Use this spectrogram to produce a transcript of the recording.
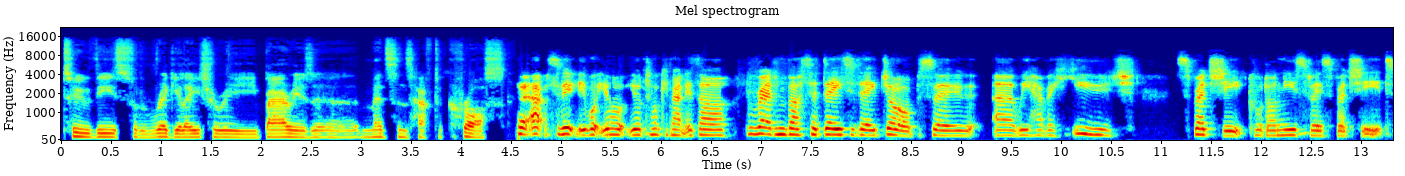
to these sort of regulatory barriers uh, medicines have to cross. So absolutely, what you're you're talking about is our bread and butter day to day job. So uh, we have a huge spreadsheet called our newsflow spreadsheet,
